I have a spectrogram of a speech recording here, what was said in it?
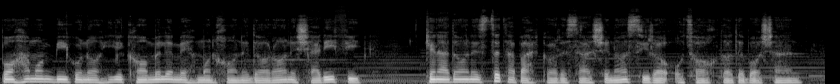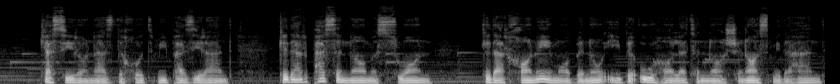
با همان بیگناهی کامل مهمان خانداران شریفی که ندانسته تبهکار سرشناسی را اتاق داده باشند کسی را نزد خود میپذیرند که در پس نام سوان که در خانه ما به نوعی به او حالت ناشناس می‌دهند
